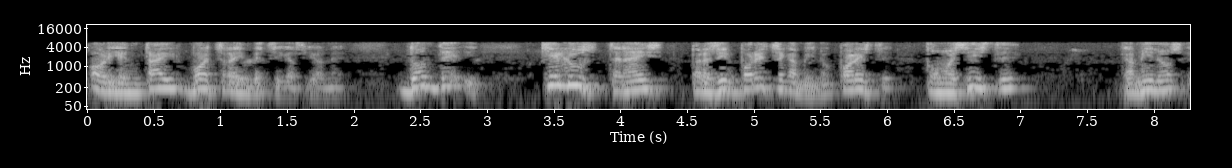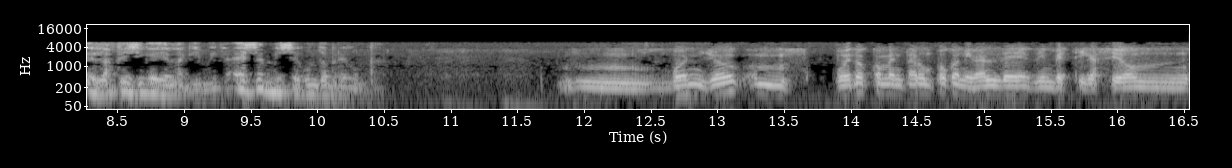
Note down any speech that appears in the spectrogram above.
orientáis vuestras investigaciones? ¿Dónde, qué luz tenéis para decir por este camino, por este, como existe caminos en la física y en la química? Esa es mi segunda pregunta. Mm, bueno, yo mm, puedo comentar un poco a nivel de, investigación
